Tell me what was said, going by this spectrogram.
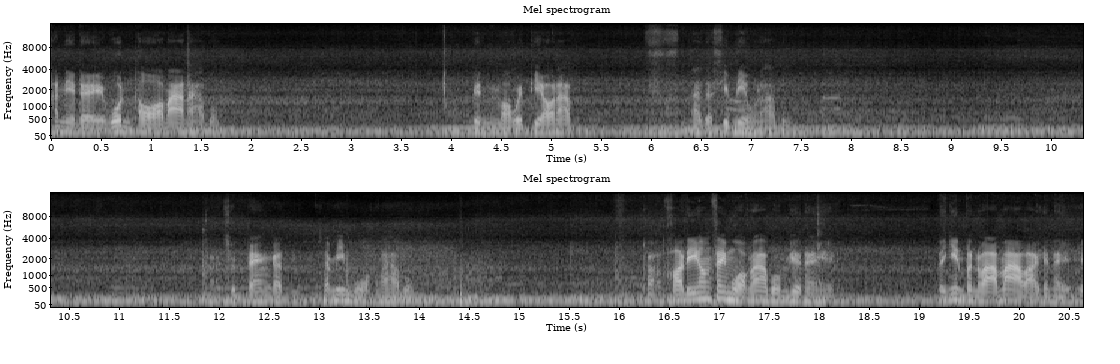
คันนี้ได้ว่นทอมากนะครับผม เป็นหมอกก๋วเตียวนะครับ น่าจะสิบนิ้วนะครับผมชุดแต่งก็จะมีหมวกนะครับผม ข้อดีของใส่หมวกนะครับผมเพียงให้ได้ยินเพิ่นว่ามาว่าเพียงให้แอ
